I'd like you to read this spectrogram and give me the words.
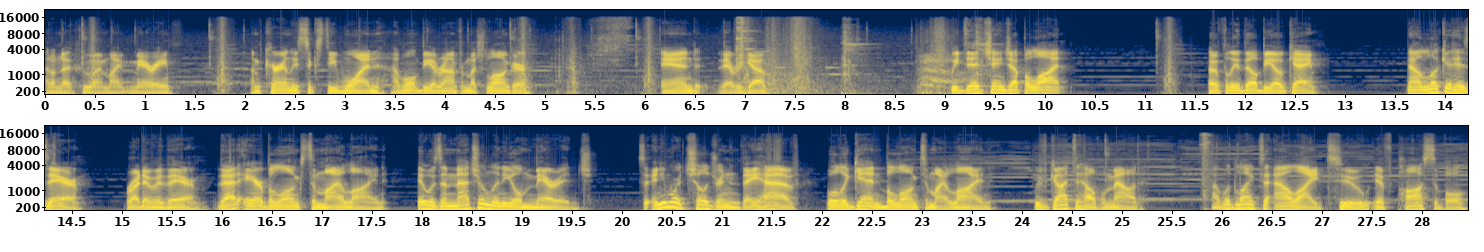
I don't know who I might marry. I'm currently 61. I won't be around for much longer. And there we go. We did change up a lot. Hopefully they'll be okay. Now look at his heir. Right over there. That heir belongs to my line. It was a matrilineal marriage. So any more children they have will again belong to my line. We've got to help them out. I would like to ally too, if possible.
